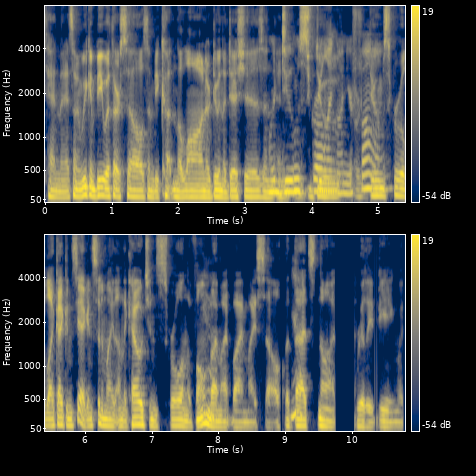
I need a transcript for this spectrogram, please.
10 minutes. I mean, we can be with ourselves and be cutting the lawn or doing the dishes and Or and doom scrolling on your phone. Doom scroll. Like I can see, I can sit on my on the couch and scroll on the phone Yeah. by my by myself, but Yeah. that's not really being with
